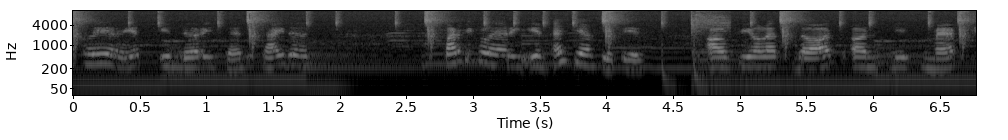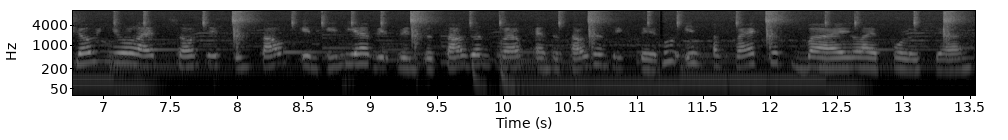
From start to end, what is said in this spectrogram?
accelerated in the recent decades particularly in Asian cities. Ultraviolet dots on this map show new light sources installed in India between 2012 and 2016. Who is affected by light pollution?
